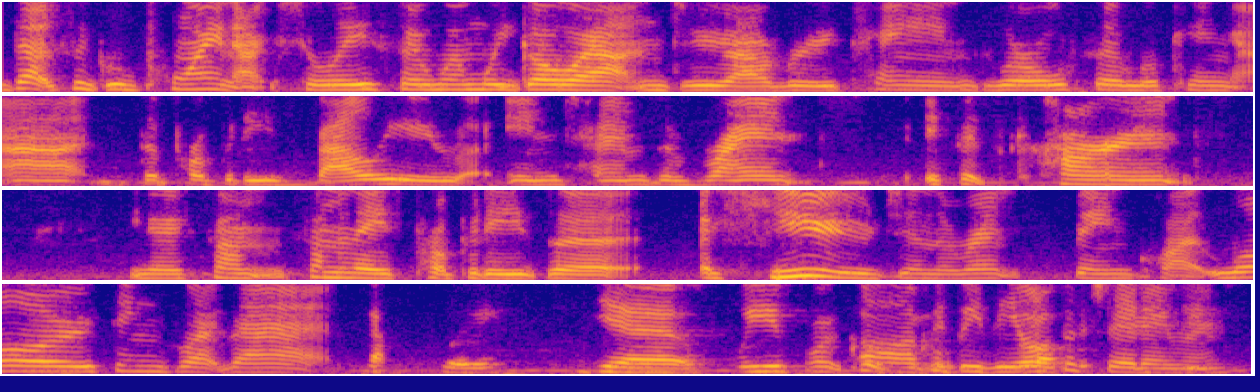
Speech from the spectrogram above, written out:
That's a good point, actually. So when we go out and do our routines, we're also looking at the property's value in terms of rent, if it's current. You know, some some of these properties are, are huge and the rent's been quite low, things like that. Exactly. Yeah, we could, um, could be the opposite, even.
